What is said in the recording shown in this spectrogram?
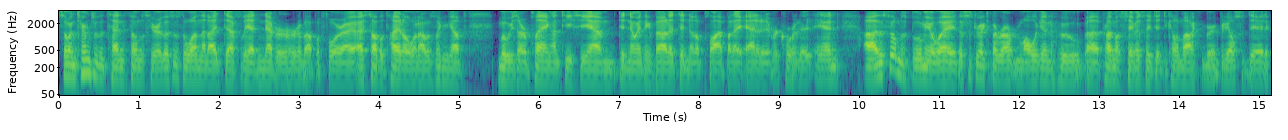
So in terms of the 10 films here, this is the one that I definitely had never heard about before. I, I saw the title when I was looking up movies that were playing on TCM, didn't know anything about it, didn't know the plot, but I added it, recorded it, and uh, this film just blew me away. This is directed by Robert Mulligan, who uh, probably most famously did To Kill a Mockingbird, but he also did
